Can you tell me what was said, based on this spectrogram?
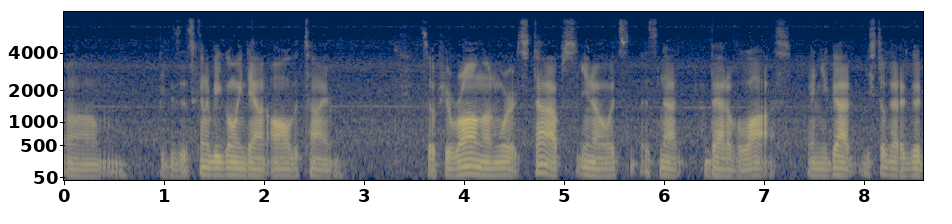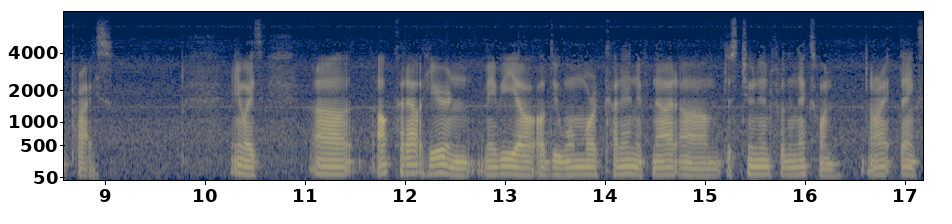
um, because it's going to be going down all the time so if you're wrong on where it stops you know it's it's not a bad of a loss and you got you still got a good price anyways uh, I'll cut out here and maybe I'll, I'll, do one more cut in if not um, just tune in for the next one alright thanks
